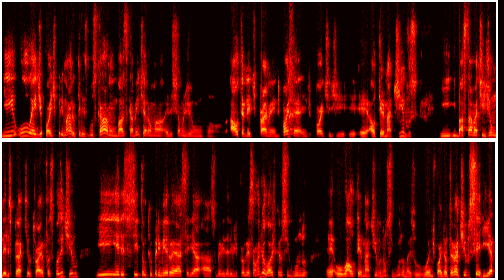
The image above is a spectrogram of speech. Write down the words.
E o endpoint primário que eles buscavam, basicamente, era uma, eles chamam de um, um alternate primary endpoint, é, endpoint de alternativos, e, e, bastava atingir um deles para que o trial fosse positivo, e eles citam que o primeiro é, seria a sobrevida livre de progressão radiológica, e o segundo, é, o alternativo, não segundo, mas o, o endpoint alternativo seria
